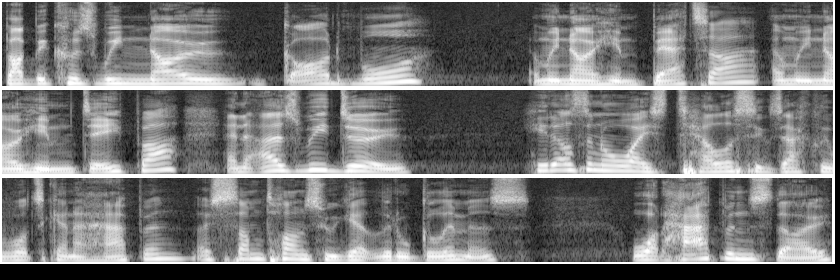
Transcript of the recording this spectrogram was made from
but because we know God more and we know Him better and we know Him deeper. And as we do, He doesn't always tell us exactly what's going to happen. Though sometimes we get little glimmers. What happens though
